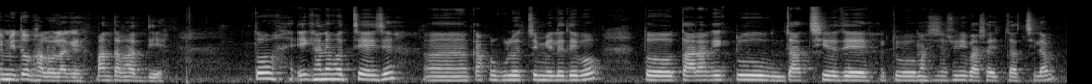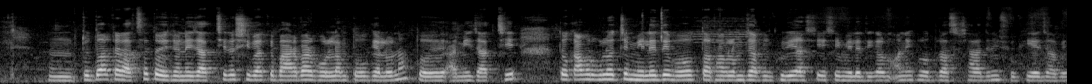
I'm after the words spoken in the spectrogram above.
এমনিতেও ভালো লাগে পান্তা ভাত দিয়ে। তো এখানে হচ্ছে এই যে কাপড়গুলো হচ্ছে মেলে দেব। তো তার আগে একটু যাচ্ছি যে একটু মাসি শাশুড়ি বাসায় যাচ্ছিলাম। একটু দরকার আছে তো এই জন্যই যাচ্ছি তো শিবাকে বারবার বললাম, তো গেল না, তো আমি যাচ্ছি। তো কাপড়গুলো হচ্ছে মেলে দেব। তো ভাবলাম যে আমি ঘুরে আসি, এসে মেলে দিই, কারণ অনেক রোদ্র আছে, সারাদিনই শুকিয়ে যাবে।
